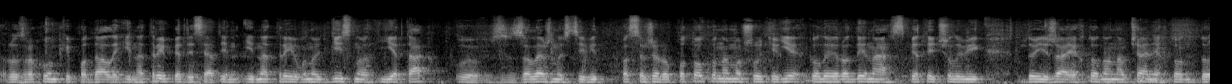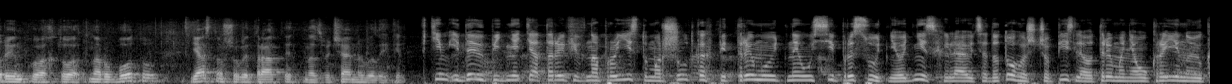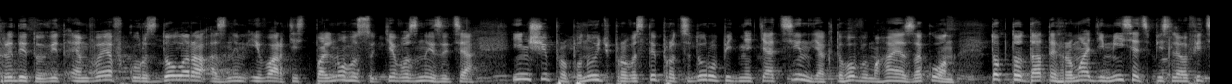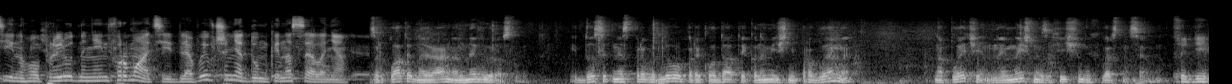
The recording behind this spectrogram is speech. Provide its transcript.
розрахунки подали і на 3,50, і- на 3. Воно дійсно є так, в залежності від пасажиропотоку на маршруті. Є, коли родина з п'яти чоловік доїжджає хто на навчання, хто до ринку, а хто на роботу. Ясно, що витрати надзвичайно великі. Втім, ідею підняття тарифів на проїзд у маршрутках підтримують не усі присутні. Одні схиляються до того, що після отримання Україною кредиту від МВФ курс долара, а з ним і вартість пального суттєво знизиться. Інші пропонують провести процедуру підняття цін, як того вимагає закон, тобто дати громаді місяць після офіційного оприлюднення інформації для вивчення думки населення. зарплати реально не виросли. І досить несправедливо перекладати економічні проблеми на плечі найменш незахищених верст населення. Сьогодні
